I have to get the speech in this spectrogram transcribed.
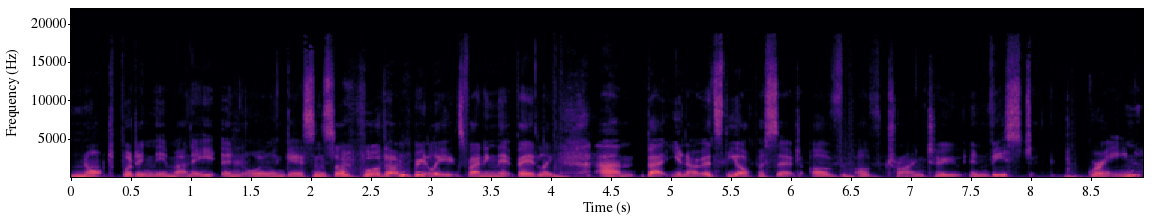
not putting their money in oil and gas and so forth. I'm really explaining that badly. Um, but, you know, it's the opposite of, of trying to invest green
